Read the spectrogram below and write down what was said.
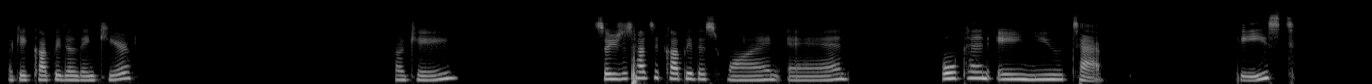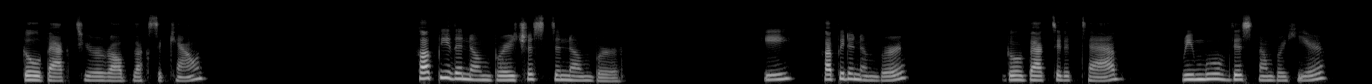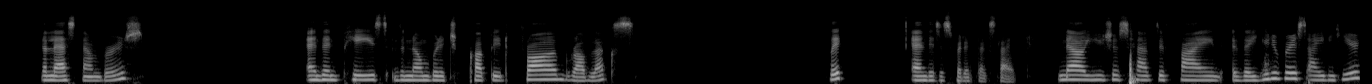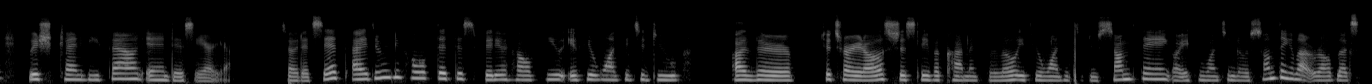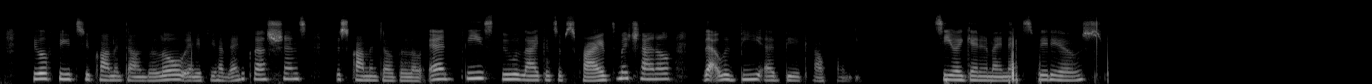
okay copy the link here okay so you just have to copy this one and open a new tab. Paste. Go back to your roblox account. Copy the number just the number. Okay copy the number. Go back to the tab. Remove this number here the last numbers. And then paste the number that you copied from Roblox. Click, and this is what it looks like. Now you just have to find the universe ID here, which can be found in this area. So that's it. I do really hope that this video helped you. If you want me to do other tutorials, just leave a comment below if you want me to do something or if you want to know something about Roblox, feel free to comment down below. And if you have any questions, just comment down below. And please do like and subscribe to my channel. That would be a big help for me. See you again in my next videos.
